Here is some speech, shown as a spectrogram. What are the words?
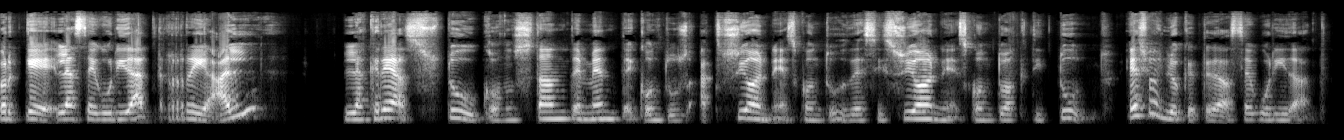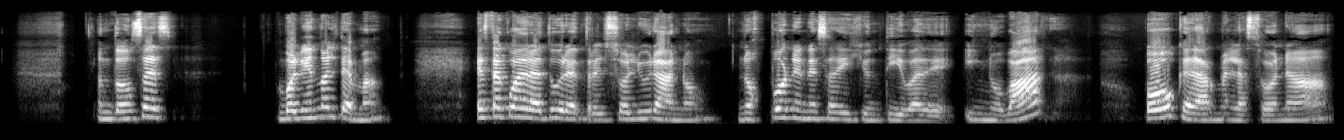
Porque la seguridad real la creas tú constantemente con tus acciones, con tus decisiones, con tu actitud. Eso es lo que te da seguridad. Entonces, volviendo al tema, Esta cuadratura entre el Sol y Urano nos pone en esa disyuntiva de innovar o quedarme en la zona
